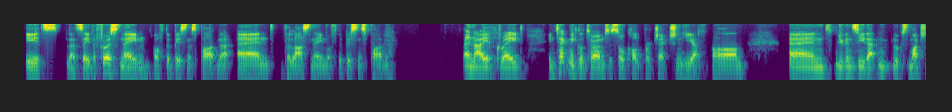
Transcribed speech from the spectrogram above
It's let's say the first name of the business partner and the last name of the business partner. And i create in technical terms a so-called projection here. Um, and you can see that looks much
